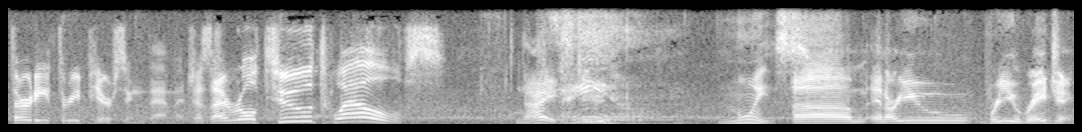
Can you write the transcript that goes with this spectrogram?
33 piercing damage as I roll two 12s. Nice, dude. Damn. Noise. Um, and are you were you raging?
